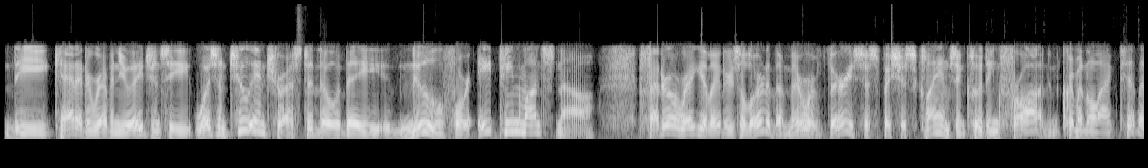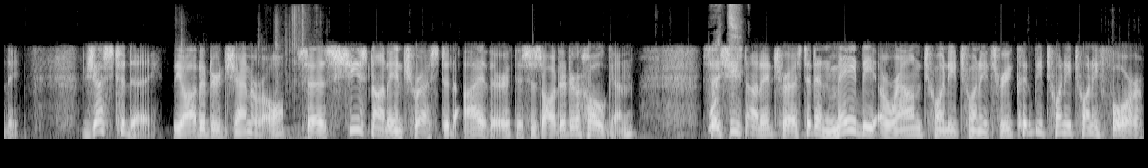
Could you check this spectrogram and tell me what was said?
the Canada Revenue Agency wasn't too interested, though they knew for 18 months now, federal regulators alerted them there were very suspicious claims, including fraud and criminal activity. Just today, the Auditor General says she's not interested either. This is Auditor Hogan says what? she's not interested, and maybe around 2023, could be 2024.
